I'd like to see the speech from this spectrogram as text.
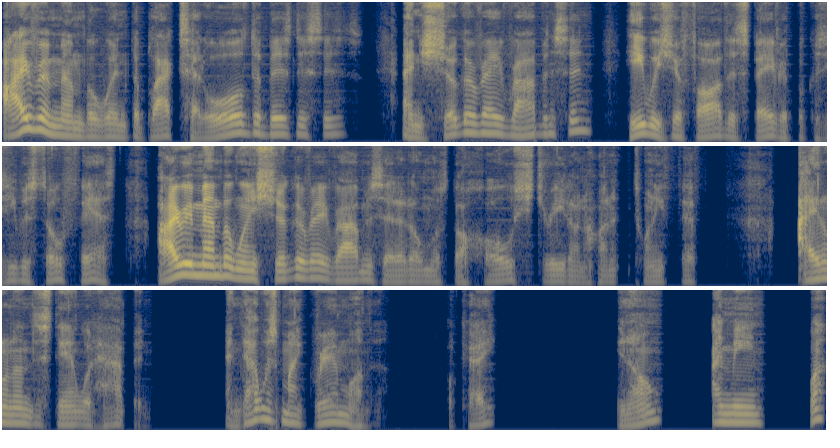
I remember when the blacks had all the businesses and Sugar Ray Robinson he was your father's favorite because he was so fast. I remember when Sugar Ray Robinson had almost the whole street on 125th. I don't understand what happened. And that was my grandmother, okay? You know? I mean, what?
